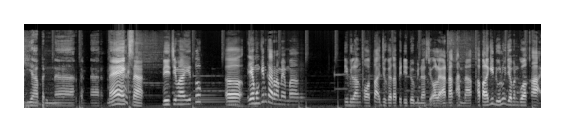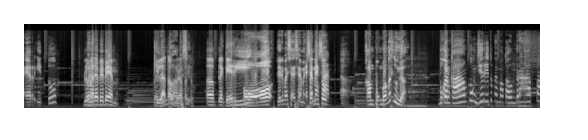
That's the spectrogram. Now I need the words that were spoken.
iya benar benar. Next. Nah, di Cimahi itu eh, ya mungkin karena memang dibilang kota juga tapi didominasi oleh anak-anak. Apalagi dulu zaman gua KR itu belum Bener. ada BBM. Gila BBM apa berapa sih? tuh? Eh, BlackBerry. Oh, jadi masih SMS. SMS-an. Ah, Kampung banget lu ya? bukan kampung, Jir itu memang tahun berapa?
